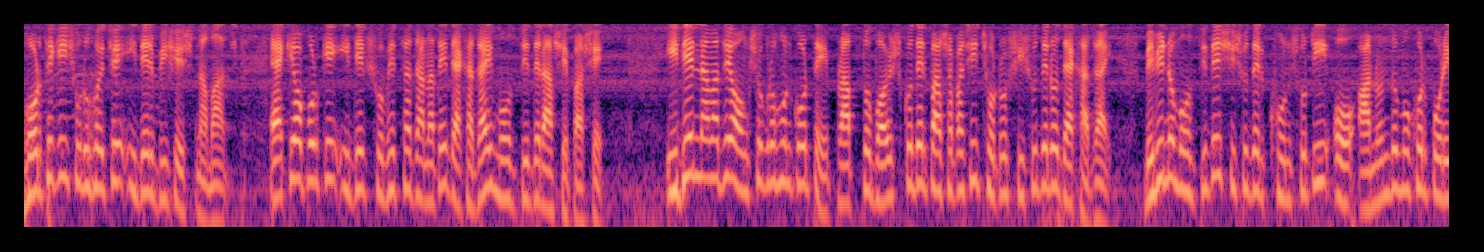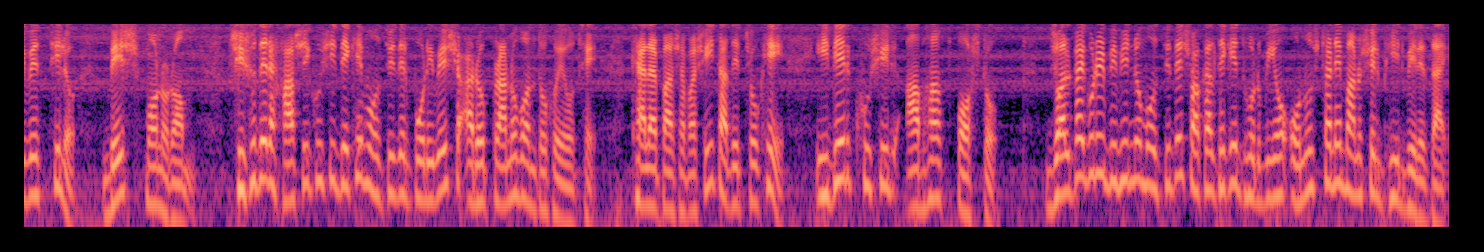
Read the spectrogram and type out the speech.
ভোর থেকেই শুরু হয়েছে ঈদের বিশেষ নামাজ। একে অপরকে ঈদের শুভেচ্ছা জানাতে দেখা যায় মসজিদের আশেপাশে। ঈদের নামাজে অংশগ্রহণ করতে প্রাপ্ত বয়স্কদের পাশাপাশি ছোট শিশুদেরও দেখা যায়। বিভিন্ন মসজিদে শিশুদের খুনসুটি ও আনন্দমুখর পরিবেশ ছিল বেশ মনোরম। শিশুদের হাসি খুশি দেখে মসজিদের পরিবেশ আরও প্রাণবন্ত হয়ে ওঠে। খেলার পাশাপাশি তাদের চোখে ঈদের খুশির আভা স্পষ্ট। জলপাইগুড়ির বিভিন্ন মসজিদে সকাল থেকে ধর্মীয় অনুষ্ঠানে মানুষের ভিড় বেড়ে যায়।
